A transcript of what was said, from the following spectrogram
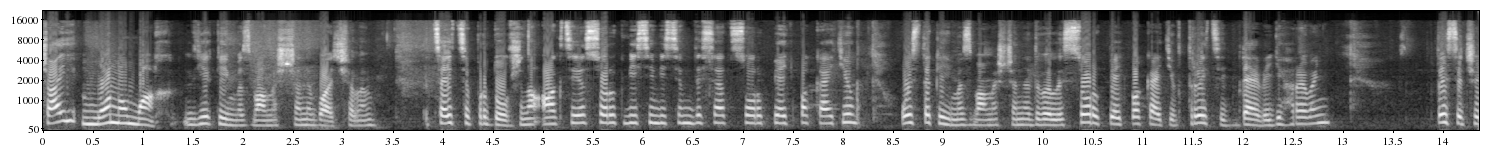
Чай Мономах, який ми з вами ще не бачили. Цей це продовжена акція 48,80, 45 пакетів. Ось такий ми з вами ще не дивились. 45 пакетів 39 гривень. Тисяча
